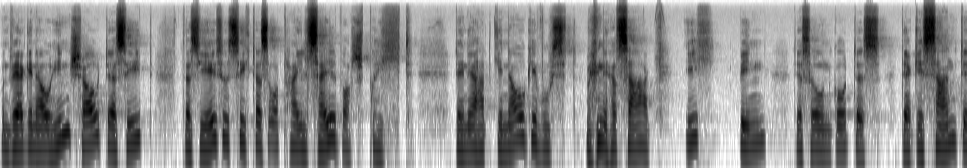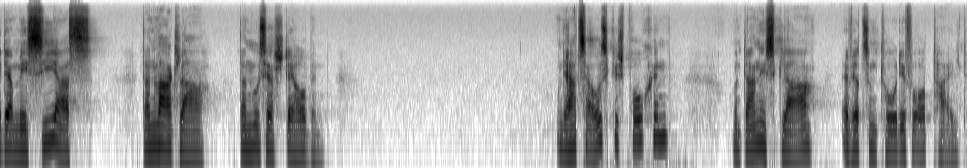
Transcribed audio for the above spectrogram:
Und wer genau hinschaut, der sieht, dass Jesus sich das Urteil selber spricht. Denn er hat genau gewusst, wenn er sagt, ich bin der Sohn Gottes, der Gesandte, der Messias, dann war klar, dann muss er sterben. Und er hat es ausgesprochen und dann ist klar, er wird zum Tode verurteilt.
